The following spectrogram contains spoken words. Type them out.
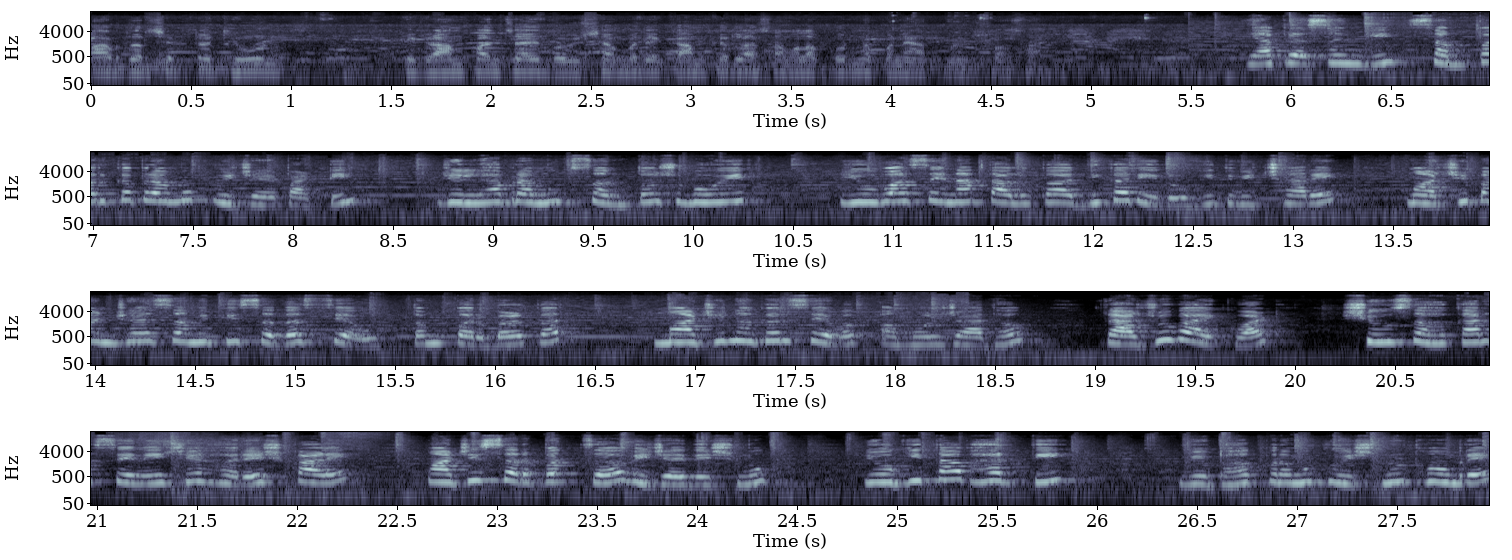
पारदर्शकता ठेवून ही ग्रामपंचायत भविष्यामध्ये काम करेल असा मला पूर्णपणे आत्मविश्वास आहे. या प्रसंगी संपर्क प्रमुख विजय पाटील जिल्हा प्रमुख संतोष भोईर युवा सेना तालुका अधिकारी रोहित विचारे माजी पंचायत समिती सदस्य उत्तम परबळकर माजी नगरसेवक अमोल जाधव राजू गायकवाड शिवसहकार सेनेचे हरेश काळे माजी सरपंच विजय देशमुख योगिता भारती विभाग प्रमुख विष्णू ठोंबरे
